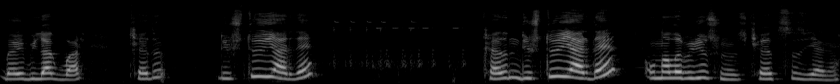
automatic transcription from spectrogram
Böyle bir lag var. Kağıdın düştüğü yerde kağıdın düştüğü yerde onu alabiliyorsunuz. Kağıtsız yani.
